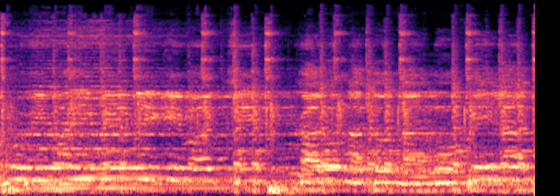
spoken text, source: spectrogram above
ভুই যাইবে ঠিকই বাচ্চি কারণ তো নানু মিলাতে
